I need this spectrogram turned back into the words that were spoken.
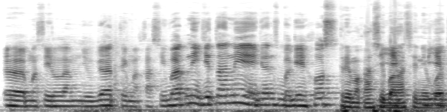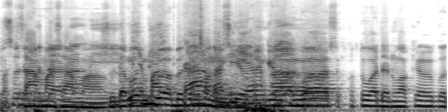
eh, Mas Ilham juga terima kasih banget nih kita nih kan sebagai host. Terima kasih di- banget sini buat Mas. Sama-sama. Sudah menyempatkan. berterima kasih Thank you, ya. thank you Ah, banget. gua ketua dan wakil gue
